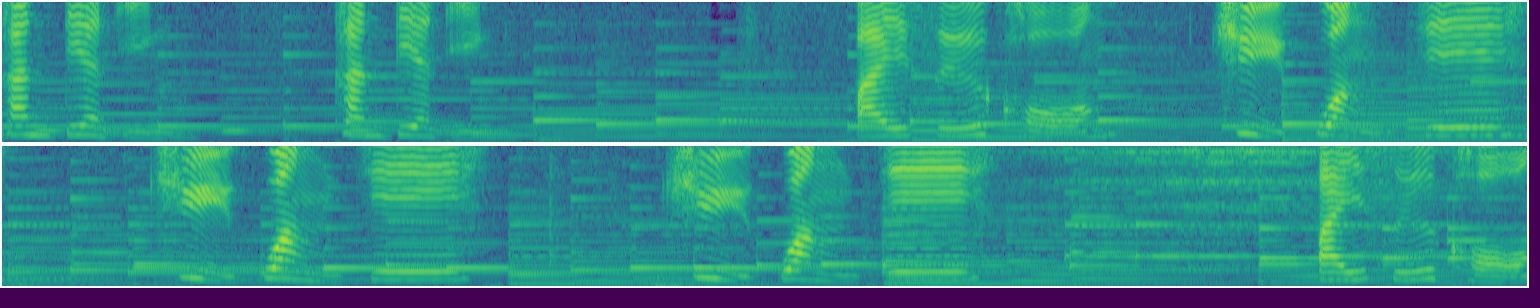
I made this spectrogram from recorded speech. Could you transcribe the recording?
คันเตี้ยนอิงคันเตี้ยนอิง ไปซื้อของ ชื่อกวางเจ 去逛街去逛街ไปซื้อของ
